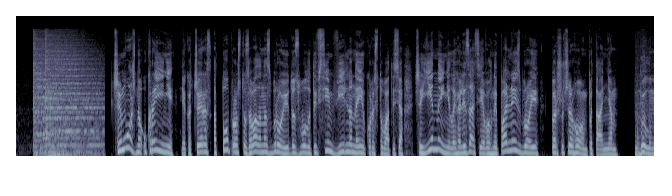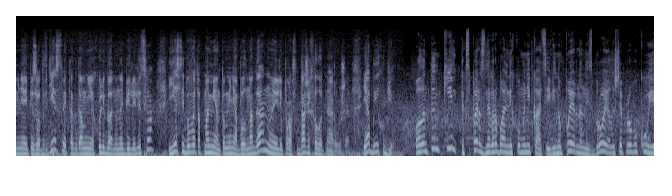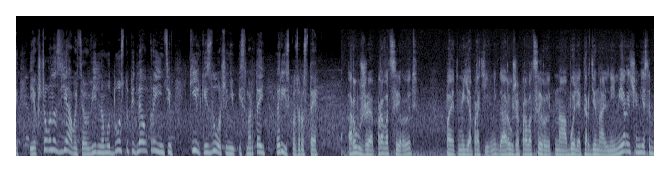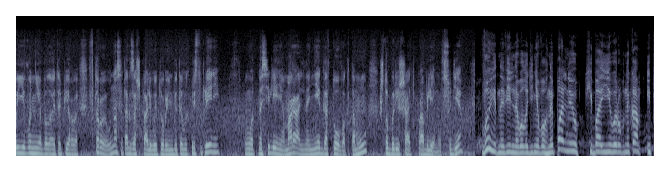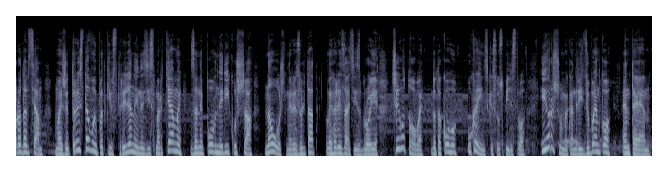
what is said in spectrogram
Чи можна Україні, яка через АТО просто завалена зброєю, дозволити всім вільно нею користуватися? Чи є нині легалізація вогнепальної зброї першочерговим питанням? Был у меня эпизод в детстве, когда мне хулиганы набили лицо. И если бы в этот момент у меня был наган, ну или просто даже холодное оружие, я бы их убил. Валентин Кім, експерт з невербальних комунікацій. Він упевнений, зброя лише провокує. І якщо вона з'явиться у вільному доступі для українців, кількість злочинів і смертей різко зросте. Оружие провоцирует, поэтому я противник. Да, оружие провоцирует на более кардинальные меры, чем если бы его не было, это первое. Второе, у нас и так зашкаливает уровень бытовых преступлений. Вот, население морально не готово к тому, чтобы решать проблему в суде. Вигідне вільне володіння вогнепальною хіба її виробникам і продавцям. Майже 300 випадків стрілянини зі смертями за неповний рік у США. Наочний результат легалізації зброї. Чи готове до такого українське суспільство? Ігор Шумик, Андрій Дзюбенко, НТН.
